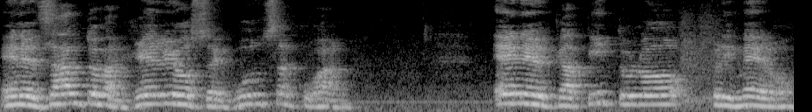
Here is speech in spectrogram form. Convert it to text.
En el Santo Evangelio según San Juan, en el capítulo primero,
